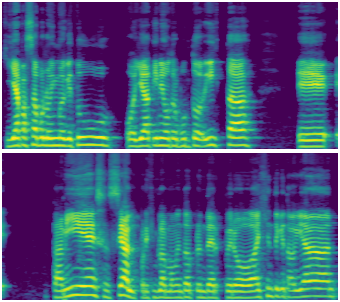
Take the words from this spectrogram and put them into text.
que ya pasa por lo mismo que tú o ya tiene otro punto de vista? Eh, para mí es esencial, por ejemplo, al momento de aprender, pero hay gente que todavía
